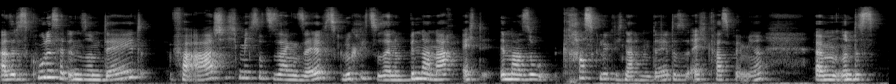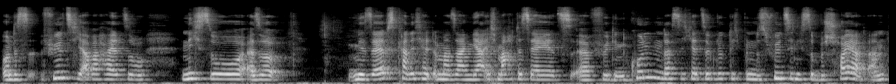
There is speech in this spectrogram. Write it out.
Also das Coole ist halt in so einem Date verarsche ich mich sozusagen selbst, glücklich zu sein und bin danach echt immer so krass glücklich nach einem Date. Das ist echt krass bei mir. Ähm, und es und es fühlt sich aber halt so nicht so, also mir selbst kann ich halt immer sagen, ja, ich mache das ja jetzt äh, für den Kunden, dass ich jetzt so glücklich bin. Das fühlt sich nicht so bescheuert an,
